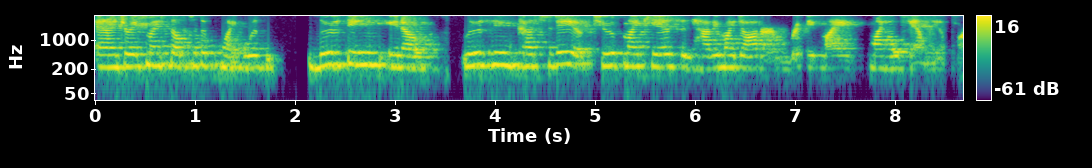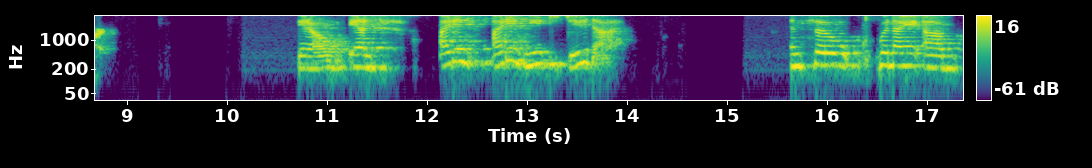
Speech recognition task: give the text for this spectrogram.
And I drank myself to the point with losing, you know, losing custody of two of my kids and having my daughter and ripping my my whole family apart. You know, and I didn't I didn't need to do that. And so when I um,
